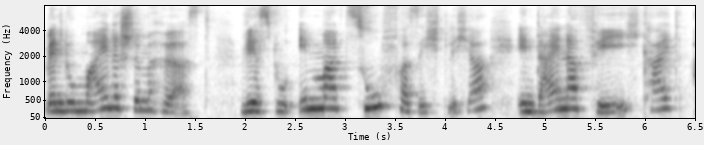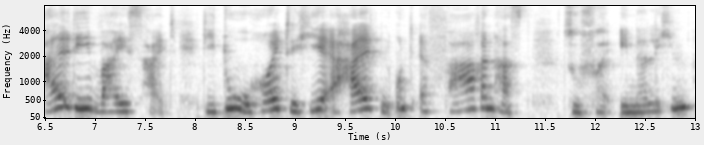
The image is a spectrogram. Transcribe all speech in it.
wenn du meine Stimme hörst, wirst du immer zuversichtlicher in deiner Fähigkeit, all die Weisheit, die du heute hier erhalten und erfahren hast, zu verinnerlichen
